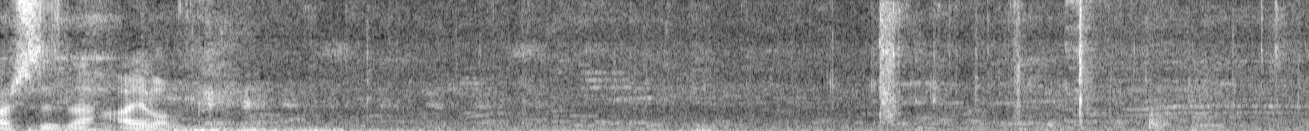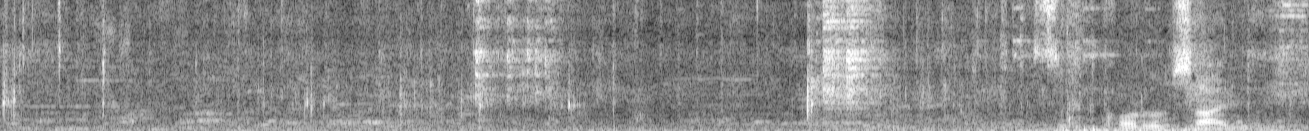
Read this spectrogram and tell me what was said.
Karşıda Ayvalık. Kordon sahili.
